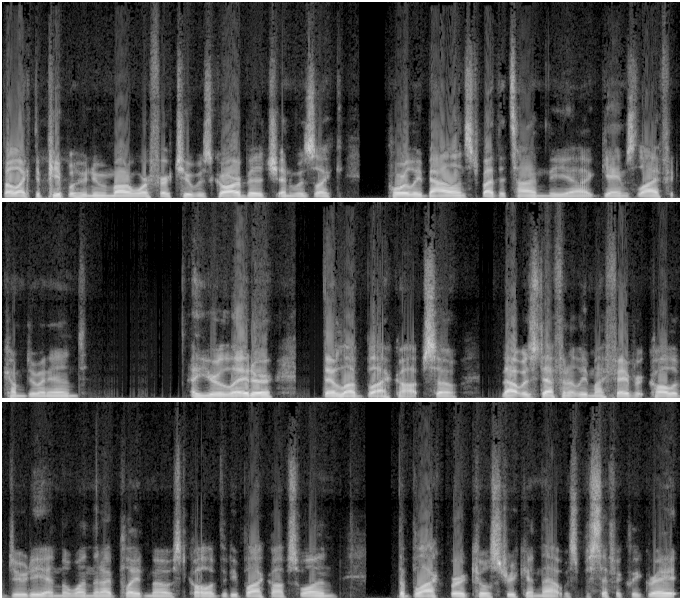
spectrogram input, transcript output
but like the people who knew modern warfare 2 was garbage and was like poorly balanced by the time the uh, game's life had come to an end a year later they loved Black Ops. So that was definitely my favorite Call of Duty and the one that I played most. Call of Duty Black Ops One, the Blackbird kill streak in that was specifically great,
